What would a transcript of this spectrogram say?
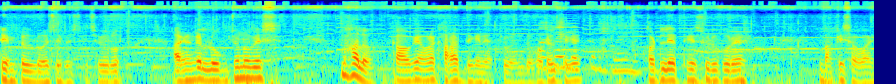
টেম্পল রয়েছে বেশ কিছুগুলো আর এখানকার লোকজনও বেশ ভালো কাউকে আমরা খারাপ দেখিনি আজকে পর্যন্ত। হোটেল থেকে হোটেলের থেকে শুরু করে বাকি সবাই।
